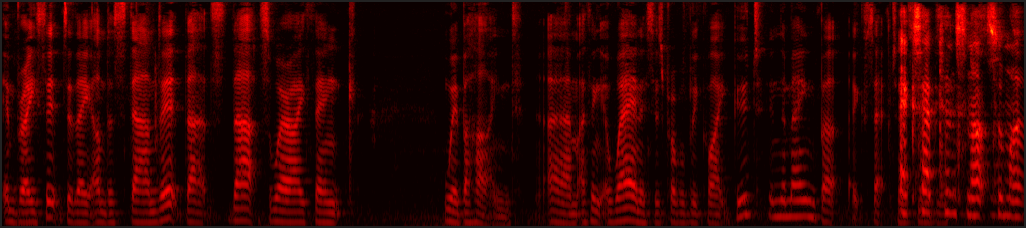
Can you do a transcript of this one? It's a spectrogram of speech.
embrace it? Do they understand it? That's that's where I think we're behind. Um, I think awareness is probably quite good in the main, but acceptance. Acceptance, not so much.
